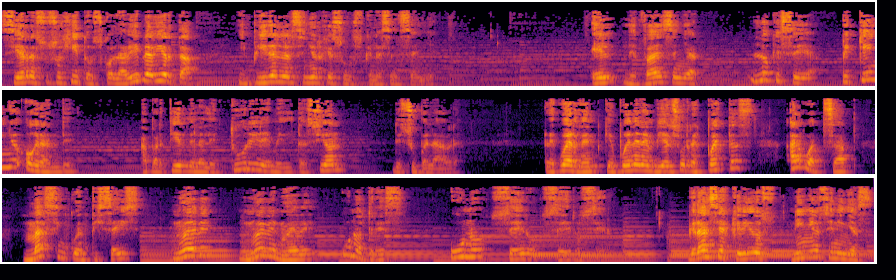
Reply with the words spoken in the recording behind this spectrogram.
cierren sus ojitos con la Biblia abierta y pídanle al Señor Jesús que les enseñe. Él les va a enseñar lo que sea, pequeño o grande, a partir de la lectura y la meditación de su palabra. Recuerden que pueden enviar sus respuestas al WhatsApp más 56 999 13 1000. Gracias queridos niños y niñas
